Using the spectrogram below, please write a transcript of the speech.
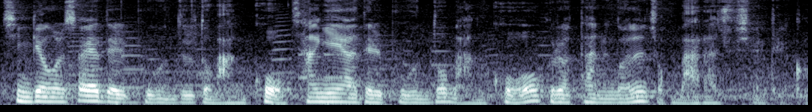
신경을 써야 될 부분들도 많고 상의해야 될 부분도 많고 그렇다는 거는 조금 알아주셔야 될 것 같아요.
